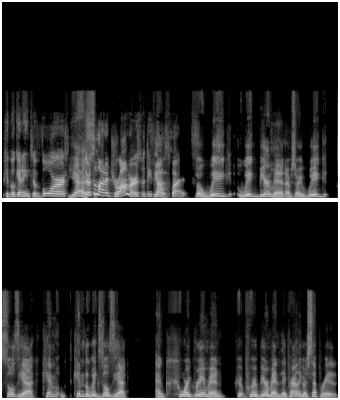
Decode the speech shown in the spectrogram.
people getting divorced. yes. There's a lot of dramas with these Yes. housewives. So Wig Wig Biermann, I'm sorry, Wig Zolciak, Kim Kim the Wig Zolciak, and Kroy Biermann, Kroy Biermann, they apparently got separated.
